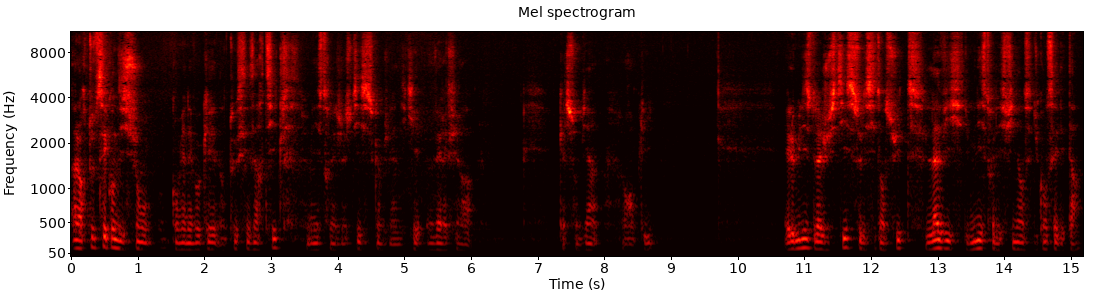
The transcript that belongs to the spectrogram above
Alors, toutes ces conditions qu'on vient d'évoquer dans tous ces articles, le ministre de la Justice, comme je l'ai indiqué, vérifiera qu'elles sont bien remplies. Et le ministre de la Justice sollicite ensuite l'avis du ministre des Finances et du Conseil d'État.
